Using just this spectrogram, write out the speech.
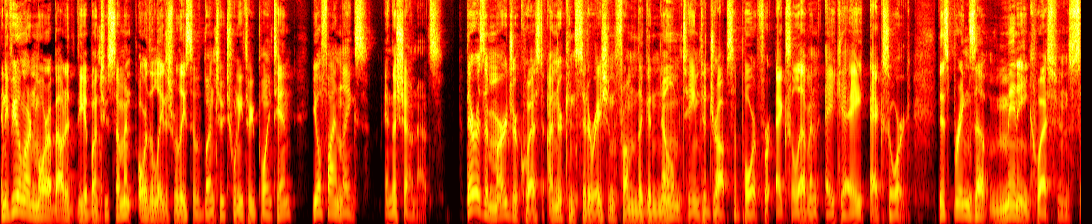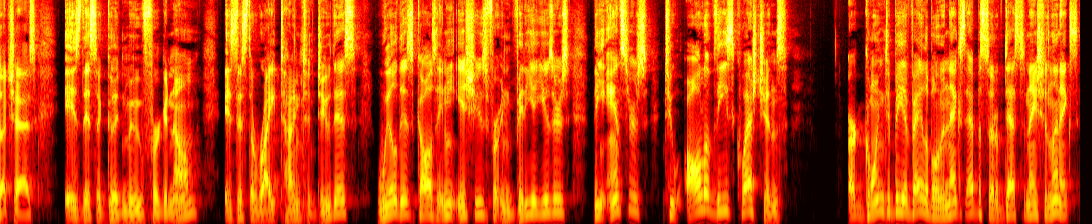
And if you learn more about the Ubuntu Summit or the latest release of Ubuntu 23.10, you'll find links in the show notes. There is a merge request under consideration from the GNOME team to drop support for X11, aka Xorg. This brings up many questions, such as Is this a good move for GNOME? Is this the right time to do this? Will this cause any issues for NVIDIA users? The answers to all of these questions are going to be available in the next episode of Destination Linux.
